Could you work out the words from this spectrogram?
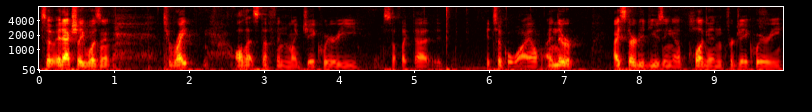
So it actually wasn't to write all that stuff in like jQuery and stuff like that. It it took a while, and there, I started using a plugin for jQuery,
